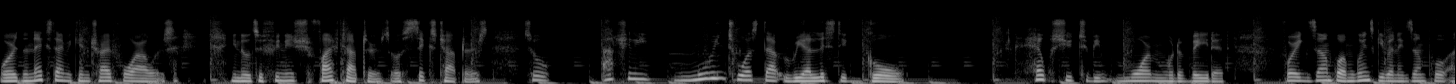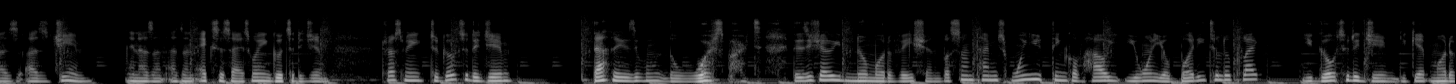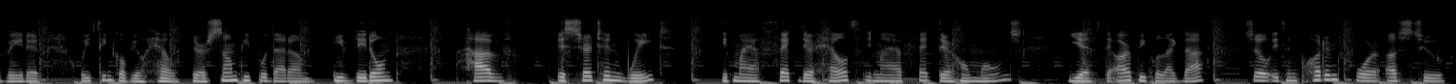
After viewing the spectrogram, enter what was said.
or the next time you can try four hours you know to finish five chapters or six chapters so actually moving towards that realistic goal helps you to be more motivated for example i'm going to give an example as as gym and as an as an exercise when you go to the gym trust me to go to the gym that is even the worst part. There's usually no motivation but sometimes when you think of how you want your body to look like you go to the gym you get motivated or you think of your health. There are some people that um if they don't have a certain weight it might affect their health it might affect their hormones. Yes there are people like that. So it's important for us to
